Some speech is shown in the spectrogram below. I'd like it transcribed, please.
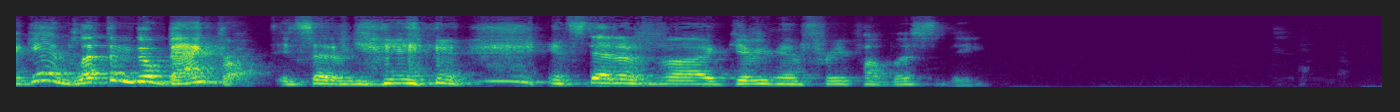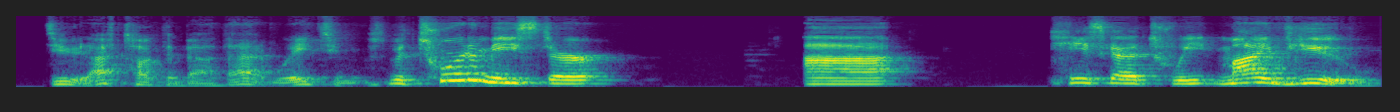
again, let them go bankrupt instead of instead of uh, giving them free publicity. Dude, I've talked about that way too much. But Tuur Demeester, uh, he's got a tweet. My view:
